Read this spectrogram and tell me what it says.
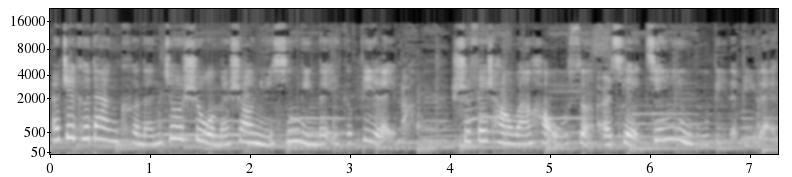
而这颗蛋可能就是我们少女心灵的一个壁垒吧，是非常完好无损而且坚硬无比的壁垒。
